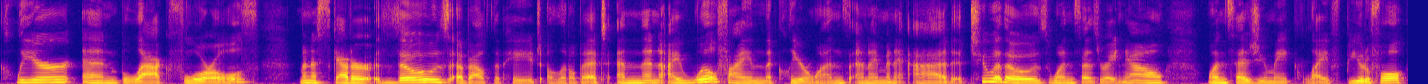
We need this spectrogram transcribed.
clear and black florals. I'm going to scatter those about the page a little bit, and then I will find the clear ones, and I'm going to add two of those. One says right now, one says you make life beautiful.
